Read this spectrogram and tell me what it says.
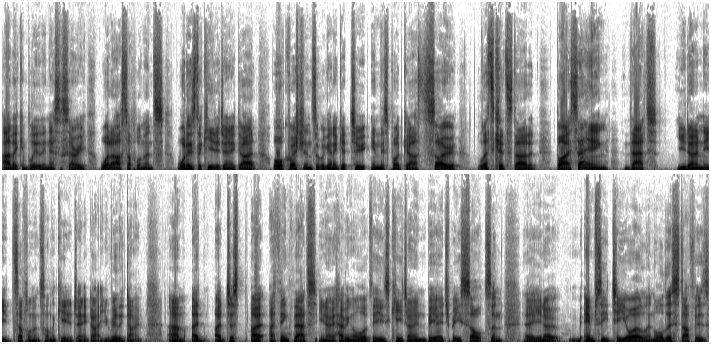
Are they completely necessary? What are supplements? What is the ketogenic diet? All questions that we're going to get to in this podcast. So, let's get started by saying that you don't need supplements on the ketogenic diet. You really don't. Um, I, I just I, I think that you know having all of these ketone BHB salts and uh, you know MCT oil and all this stuff is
